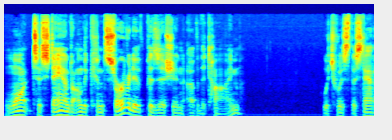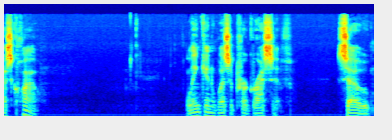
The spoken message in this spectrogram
want to stand on the conservative position of the time which was the status quo. Lincoln was a progressive. So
